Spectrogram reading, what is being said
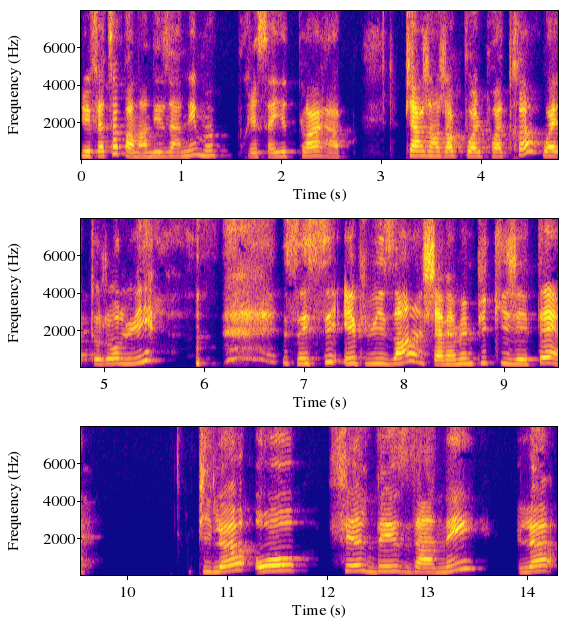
J'ai fait ça pendant des années, moi, pour essayer de plaire à Pierre-Jean-Jacques Poil-Poitras. Ouais, toujours lui. C'est si épuisant, je savais même plus qui j'étais. Puis là, au fil des années, là,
